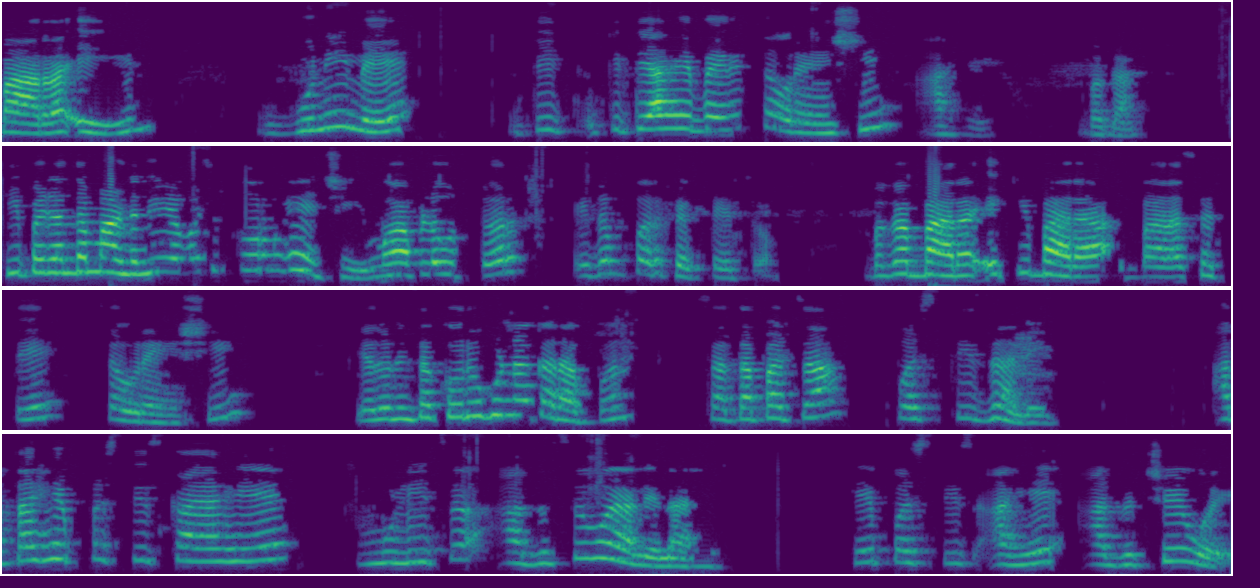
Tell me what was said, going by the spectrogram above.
बारा येईल. गुणिले ती किती आहे बेरीज? चौऱ्याऐंशी आहे. बघा. ही पहिल्यांदा मांडणी व्यवस्थित करून घ्यायची. मग आपलं उत्तर एकदम परफेक्ट येतं. बघा बारा एकी बारा बारा सत्ते चौऱ्याऐंशी. या दोन्हीचा करू गुणाकार आपण सतापाचा पस्तीस झाले. आता हे पस्तीस काय आहे? मुलीचं आजचं वय आलेलं आहे. हे पस्तीस आहे आजचे वय.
